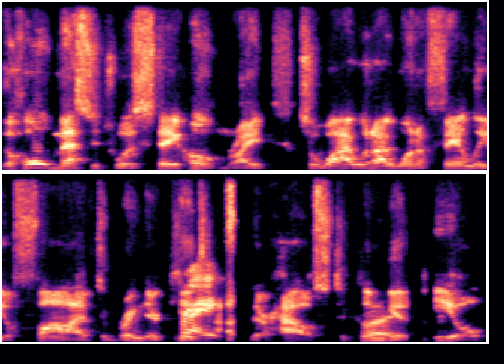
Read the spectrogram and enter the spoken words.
the whole message was stay home, right? So why would I want a family of five to bring their kids right. out of their house to come right. get a meal?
